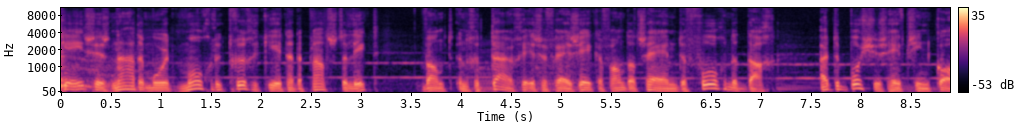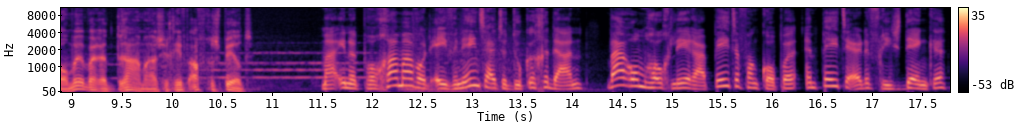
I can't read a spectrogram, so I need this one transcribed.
Kees is na de moord mogelijk teruggekeerd naar de plaats delict... want een getuige is er vrij zeker van dat zij hem de volgende dag... uit de bosjes heeft zien komen waar het drama zich heeft afgespeeld. Maar in het programma wordt eveneens uit de doeken gedaan... waarom hoogleraar Peter van Koppen en Peter R. de Vries denken...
